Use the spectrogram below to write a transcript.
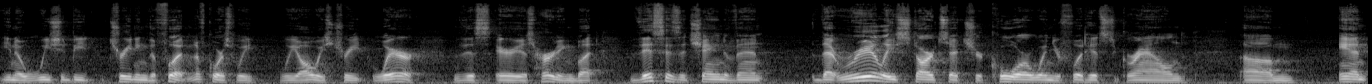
you know, we should be treating the foot. And of course we we always treat where this area is hurting, but this is a chain event that really starts at your core when your foot hits the ground. Um, and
